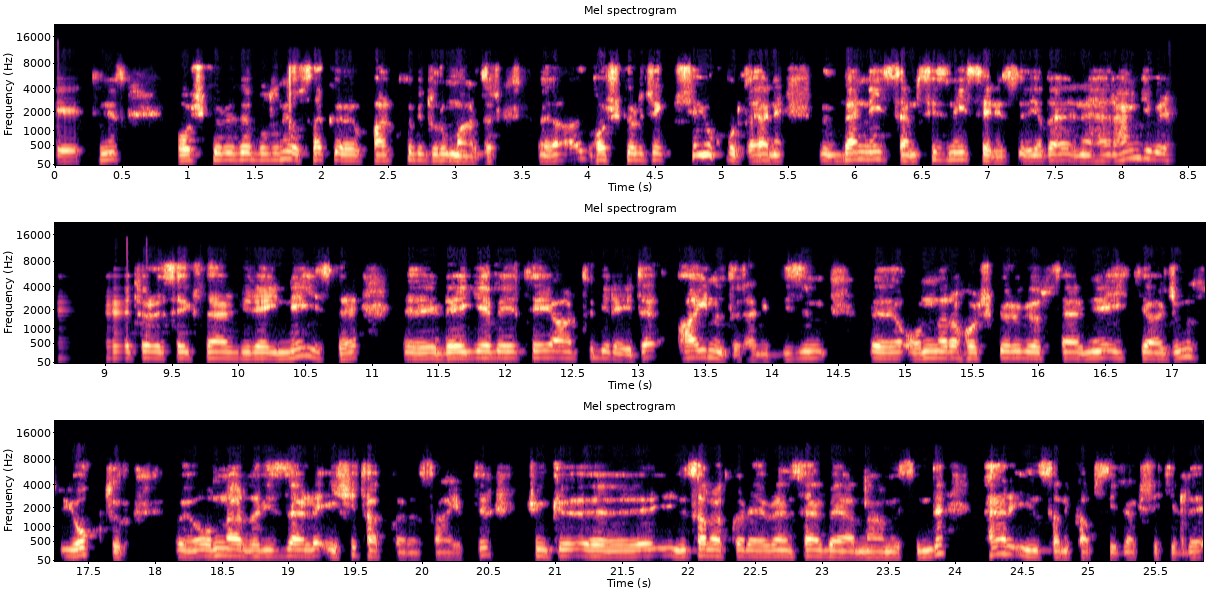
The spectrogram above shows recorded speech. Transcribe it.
ettiniz hoşgörüde bulunuyorsak e, farklı bir durum vardır. E, hoş görecek bir şey yok burada. Yani ben neysem, siz neyseniz ya da yani herhangi bir heteroseksüel birey neyse e, LGBT artı birey de aynıdır. Hani bizim e, onlara hoşgörü göstermeye ihtiyacımız yoktur. E, onlar da bizlerle eşit haklara sahiptir. Çünkü insan hakları evrensel beyannamesinde her insanı kapsayacak şekilde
